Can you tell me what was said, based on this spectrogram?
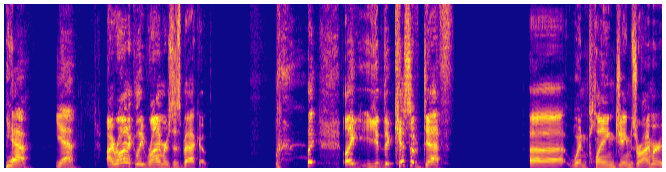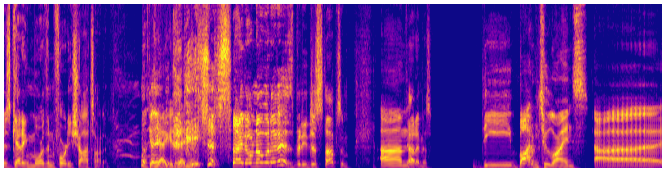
Yeah, yeah. Ironically, Reimer's is backup. like, like you, the kiss of death uh, when playing James Reimer is getting more than forty shots on him. 'Cause, yeah, because then He's just I don't know what it is, but he just stops him. um, God, I miss. him. the bottom two lines, uh,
